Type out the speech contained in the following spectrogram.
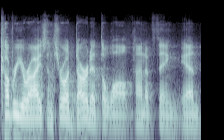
cover your eyes and throw a dart at the wall kind of thing, and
